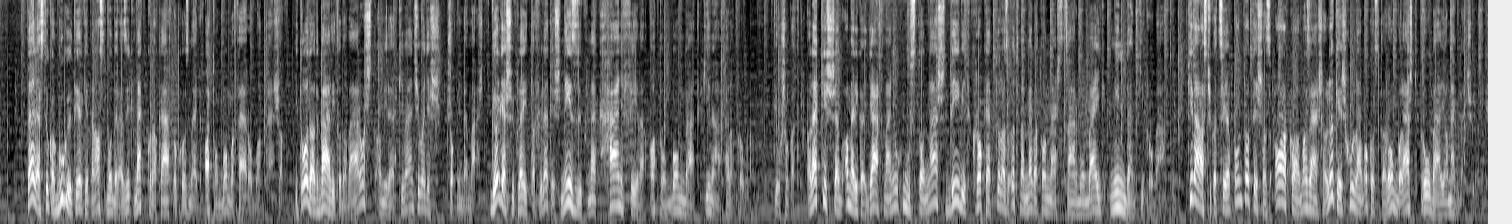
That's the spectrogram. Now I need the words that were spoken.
Fejlesztők a Google térképen azt modellezik, mekkora kárt okozna egy atombomba felrobbantása. Itt oldalt beállítod a várost, amire kíváncsi vagy, és sok minden mást. Görgessük le itt a fület, és nézzük meg, hányféle atombombát kínál fel a program. Jó sokat. A legkisebb amerikai gyártmányú 20 tonnás David Crockettől az 50 megatonnás cárbombáig mindent kipróbálhatunk. Kiválasztjuk a célpontot, és az alkalmazás a lökés hullám okozta rombolást próbálja megbecsülni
